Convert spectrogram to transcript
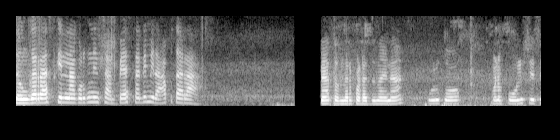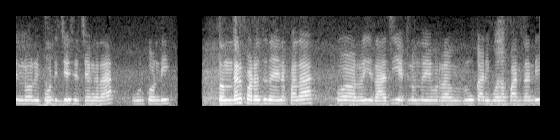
దొంగ రాసుకెళ్ళి నా కొడుకు నేను చంపేస్తా అంటే మీరు ఆపుతారా? నా తొందరపడద్దు నాయనా. ఊరుకో. మన పోలీస్ స్టేషన్లో రిపోర్ట్ ఇచ్చేసి వచ్చాం కదా ఊరుకోండి. తొందర పడద్దు నాయన పద. ఓ ఈ రాజీ ఎట్లుందో ఏమో రూమ్ కాడికి పోదాం పడదండి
